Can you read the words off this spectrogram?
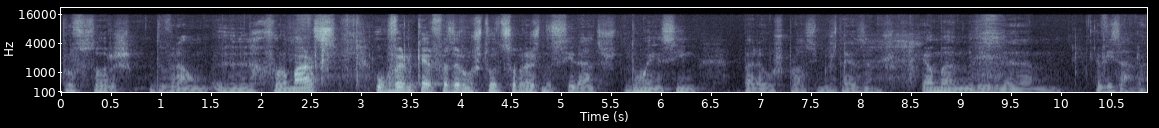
professores deverão eh, reformar-se. O Governo quer fazer um estudo sobre as necessidades do ensino para os próximos 10 anos. É uma medida hum, avisada?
